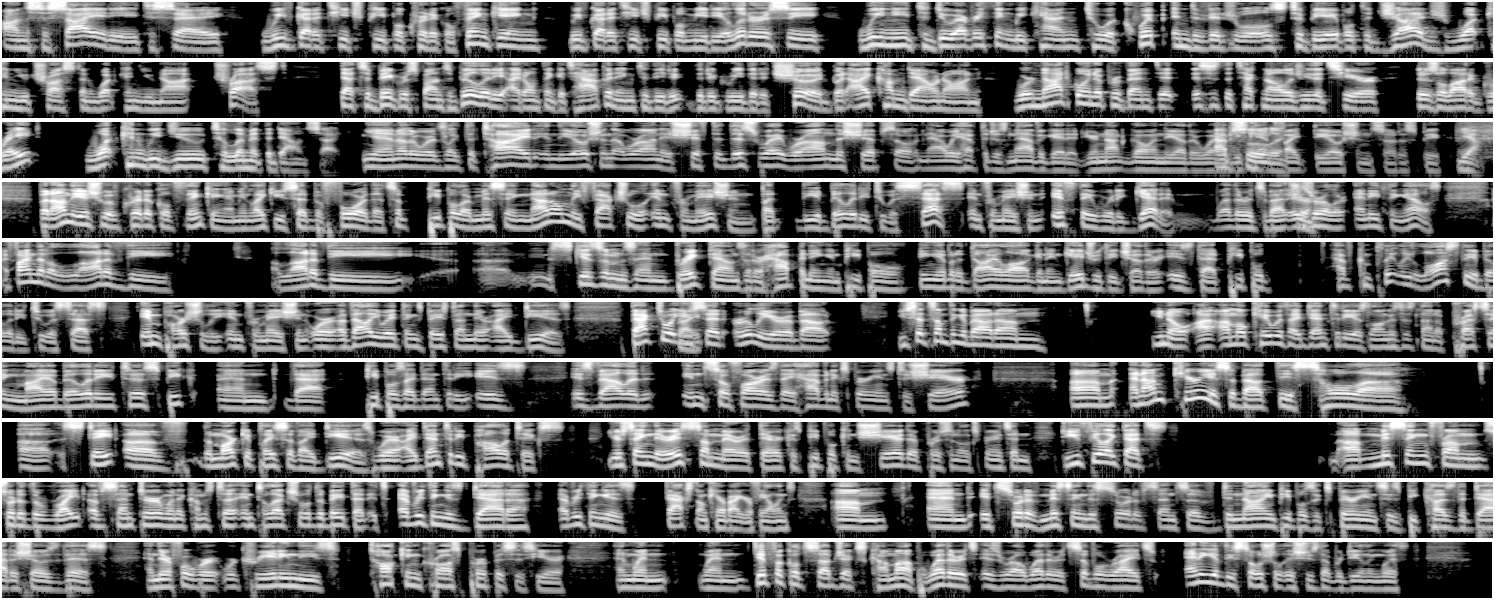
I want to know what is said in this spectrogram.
on society to say, we've got to teach people critical thinking. We've got to teach people media literacy. We need to do everything we can to equip individuals to be able to judge what can you trust and what can you not trust. That's a big responsibility. I don't think it's happening to the, the degree that it should, but I come down on we're not going to prevent it. This is the technology that's here. There's a lot of great what can we do to limit the downside? Yeah, in other words, like the tide in the ocean that we're on is shifted this way. We're on the ship, so now we have to just navigate it. You're not going the other way. Absolutely. You can't fight the ocean, so to speak. Yeah. But on the issue of critical thinking, I mean, like you said before, that some people are missing not only factual information, but the ability to assess information if they were to get it, whether it's about Sure. Israel or anything else. I find that a lot of the a lot of the uh, uh, you know, schisms and breakdowns that are happening in people being able to dialogue and engage with each other is that people have completely lost the ability to assess impartially information or evaluate things based on their ideas. Back to what you said earlier about you said something about um you know I, I'm okay with identity as long as it's not oppressing my ability to speak and that people's identity is is valid insofar as they have an experience to share. Um, and I'm curious about this whole uh, uh, state of the marketplace of ideas, where identity politics. You're saying there is some merit there because people can share their personal experience, and do you feel like that's uh, missing from sort of the right of center when it comes to intellectual debate? That it's everything is data, everything is facts. Don't care about your feelings, um, and it's sort of missing this sort of sense of denying people's experiences because the data shows this, and therefore we're we're creating these talking cross purposes here. And when when difficult subjects come up, whether it's Israel, whether it's civil rights, any of these social issues that we're dealing with,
